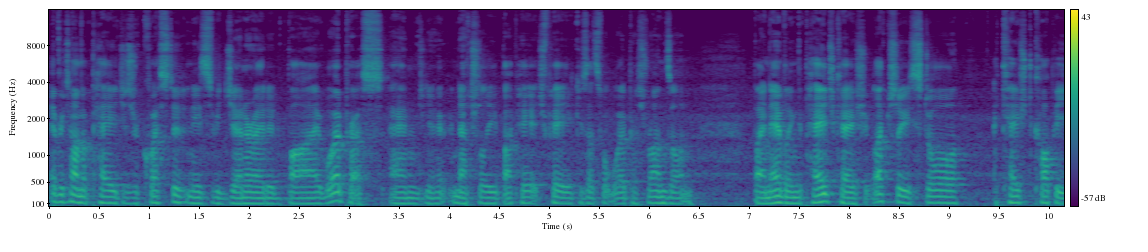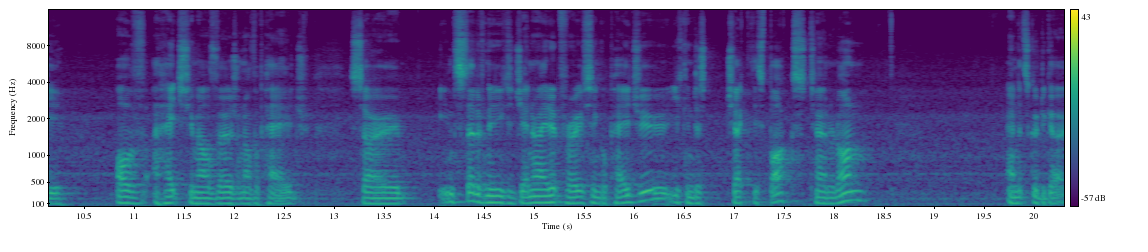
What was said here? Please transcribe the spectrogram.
every time a page is requested, it needs to be generated by WordPress and you know, naturally by PHP because that's what WordPress runs on by enabling the page cache, it will actually store a cached copy of a HTML version of a page. So instead of needing to generate it for every single page view, you can just check this box, turn it on, and it's good to go.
